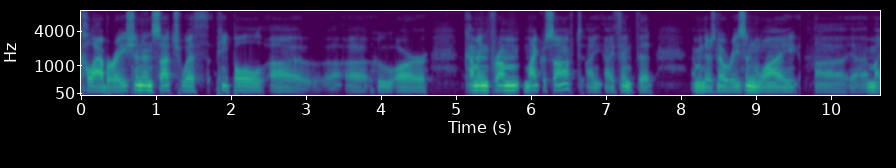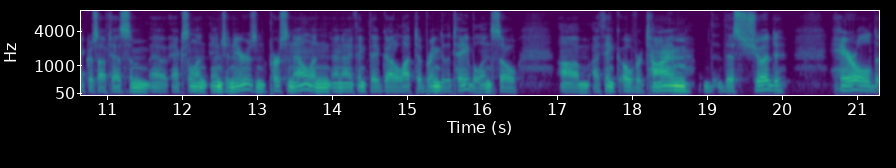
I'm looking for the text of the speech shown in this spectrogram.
collaboration and such with people uh, uh who are coming from Microsoft. I, I think that I mean, there's no reason why uh, Microsoft has some uh, excellent engineers and personnel, and, and I think they've got a lot to bring to the table. And so um, I think over time, th- this should herald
